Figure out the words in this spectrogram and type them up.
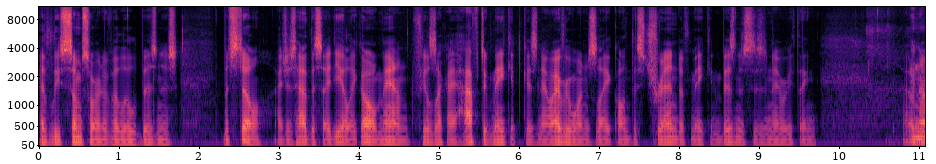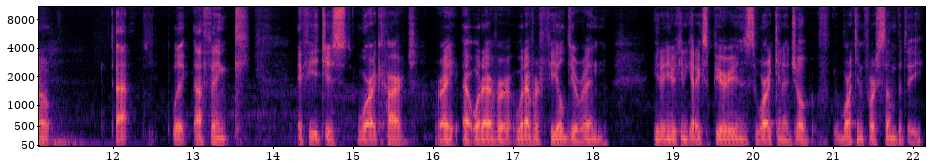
at least some sort of a little business. But still i just had this idea like oh man feels like i have to make it because now everyone's like on this trend of making businesses and everything. I don't you know, know, I, look, I think if you just work hard, right, at whatever whatever field you're in, you know, you can get experience working a job, working for somebody.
